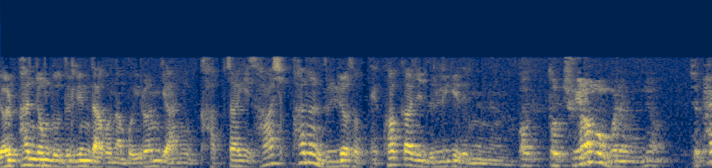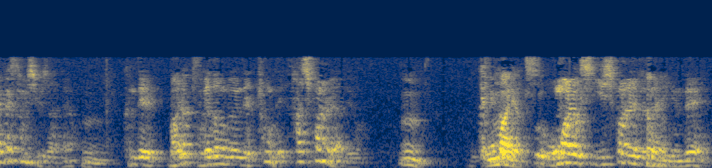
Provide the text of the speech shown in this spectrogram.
10판 정도 늘린다거나 뭐 이런 게 아니고 갑자기 40판을 늘려서 100화까지 늘리게 되면은 어, 더 중요한 건 뭐냐면요. 제 830이잖아요. 음, 근데 마력 두 개 담그는데 총 40판을 해야 돼요. 음, 오마력씩. 오마력씩 20판을 해야 된다는 얘기인데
